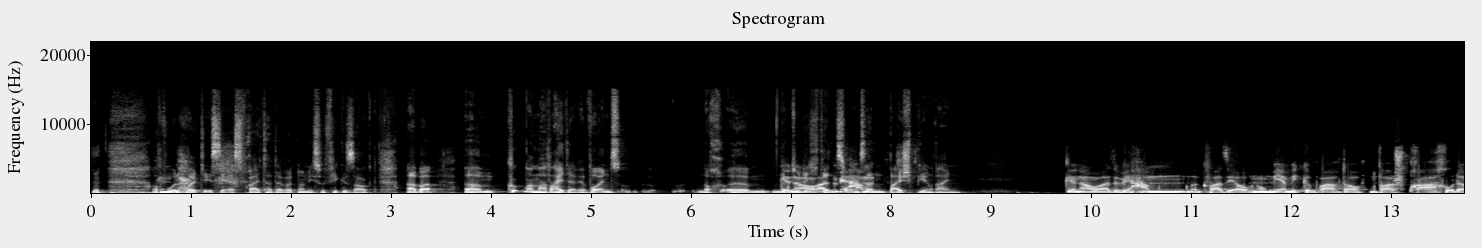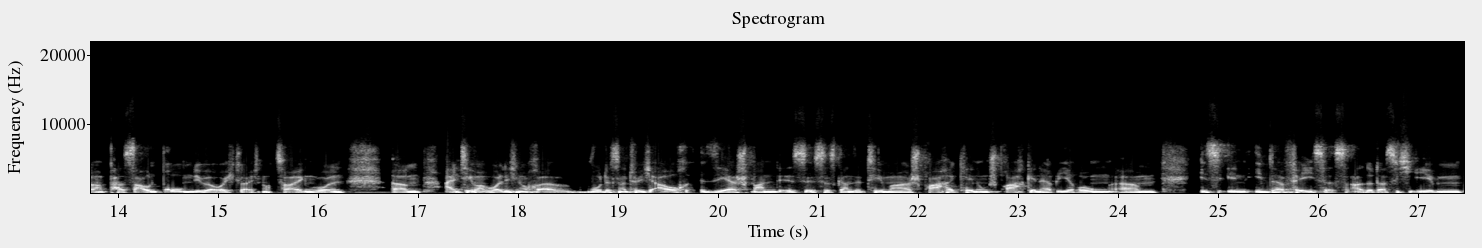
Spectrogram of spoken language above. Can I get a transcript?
obwohl heute ist ja erst Freitag, da wird noch nicht so viel gesaugt. Aber ähm, gucken wir mal weiter. Wir wollen noch ähm, natürlich genau, also dann zu unseren Beispielen rein. Genau, also wir haben quasi auch noch mehr mitgebracht, auch ein paar Sprach- oder ein paar Soundproben, die wir euch gleich noch zeigen wollen. Ähm, ein Thema wollte ich noch, äh, wo das natürlich auch sehr spannend ist, ist das ganze Thema Spracherkennung, Sprachgenerierung, ähm, ist in Interfaces. Also dass ich eben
